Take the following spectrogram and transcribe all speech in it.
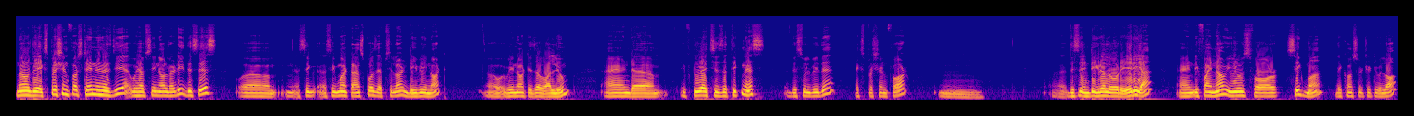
Now the expression for strain energy we have seen already. This is uh, sig uh, sigma transpose epsilon dV naught, uh, V naught is a volume. And um, if 2h is the thickness this will be the expression for um, this is integral over area. And if I now use for sigma the constitutive law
